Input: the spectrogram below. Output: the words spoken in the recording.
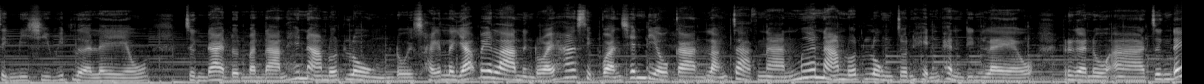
สิ่งมีชีวิตเหลือแล้ว จึงได้ดลบันดาลให้น้ำลดลง โดยใช้ระยะเวลา 150 วันเช่นเดียวกัน หลังจากนั้นเมื่อน้ำลดลงจนเห็นแผ่นดินแล้ว เรือโนอาห์จึงได้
